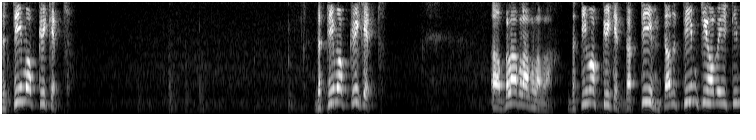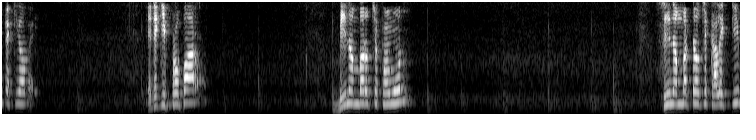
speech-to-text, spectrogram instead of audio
the team of cricket the team of cricket বলা বলা বলা বলা the team of cricket the team তাহলে টিম কি হবে? এই টিমটা কি হবে? এটা কি প্রপার বি নাম্বার হচ্ছে কমন সি নাম্বারটা হচ্ছে কালেকটিভ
